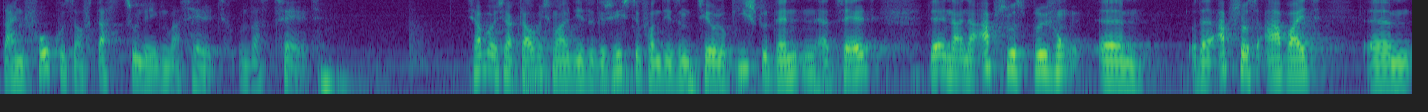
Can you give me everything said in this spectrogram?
deinen Fokus auf das zu legen, was hält und was zählt. Ich habe euch ja, glaube ich, mal diese Geschichte von diesem Theologiestudenten erzählt, der in einer Abschlussprüfung ähm, oder Abschlussarbeit ähm,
